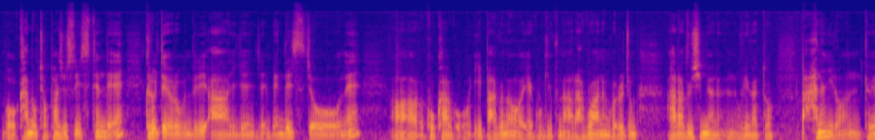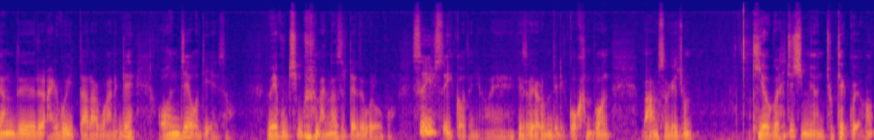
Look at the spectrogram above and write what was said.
뭐 간혹 접하실 수 있을 텐데 그럴 때 여러분들이 아 이게 이제 맨델스존의 어, 곡하고 이 바그너의 곡이구나라고 하는 거를 좀 알아두시면은 우리가 또 많은 이런 교양들을 알고 있다라고 하는 게 언제 어디에서 외국 친구를 만났을 때도 그러고 쓰일 수 있거든요. 예. 그래서 여러분들이 꼭 한번 마음속에 좀 기억을 해주시면 좋겠고요.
